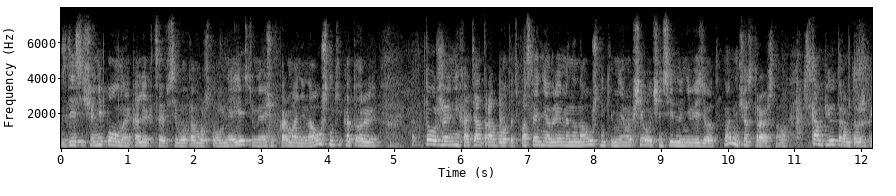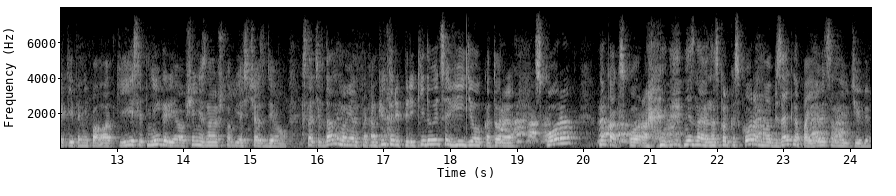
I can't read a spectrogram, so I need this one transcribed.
Здесь еще не полная коллекция всего того, что у меня есть. У меня еще в кармане наушники, которые тоже не хотят работать. В последнее время на наушники мне вообще очень сильно не везет. Но ничего страшного. С компьютером тоже какие-то неполадки. И если бы не Игорь, я вообще не знаю, что бы я сейчас делал. Кстати, в данный момент на компьютере перекидывается видео, которое скоро ну как скоро, не знаю насколько скоро, но обязательно появится на YouTube.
